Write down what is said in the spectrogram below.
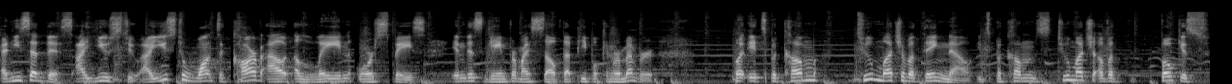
And he said this: "I used to, I used to want to carve out a lane or space in this game for myself that people can remember." but it's become too much of a thing now. It becomes too much of a focus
